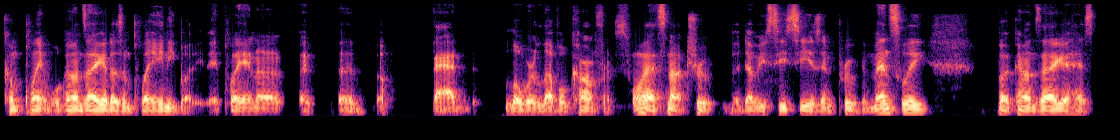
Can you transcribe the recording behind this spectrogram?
complaint. Well, Gonzaga doesn't play anybody. They play in a, a, a, a bad lower level conference. Well, that's not true. The WCC has improved immensely, but Gonzaga has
